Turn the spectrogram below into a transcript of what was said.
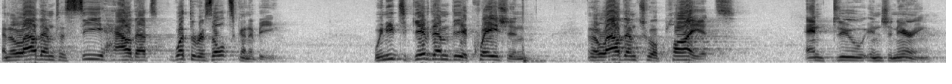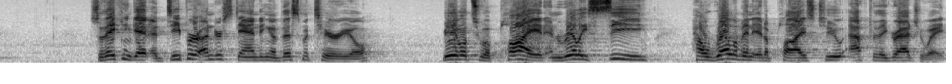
and allow them to see how that's, what the result's going to be. We need to give them the equation and allow them to apply it and do engineering. So they can get a deeper understanding of this material, be able to apply it, and really see how relevant it applies to after they graduate.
